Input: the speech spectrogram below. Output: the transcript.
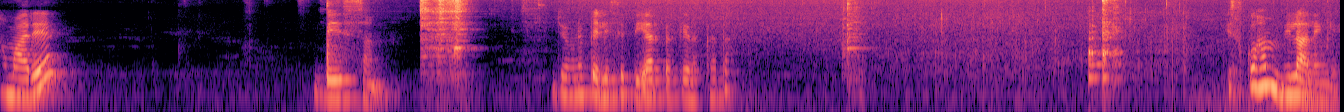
हमारे बेसन। जो हमने पहले से तैयार करके रखा था। इसको हम मिला लेंगे।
